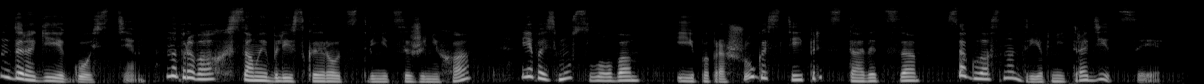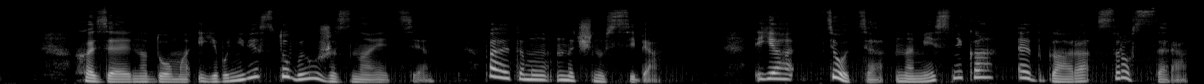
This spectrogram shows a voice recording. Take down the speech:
Дорогие гости, на правах самой близкой родственницы жениха я возьму слово и попрошу гостей представиться согласно древней традиции. Хозяина дома и его невесту вы уже знаете, поэтому начну с себя. Я тетя наместника Эдгара Сроссера,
